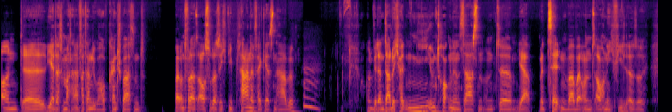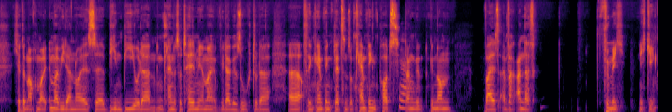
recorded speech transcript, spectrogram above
Und äh, ja, das macht einfach dann überhaupt keinen Spaß. Und bei uns war das auch so, dass ich die Plane vergessen habe. Mhm und wir dann dadurch halt nie im Trockenen saßen. Und äh, ja, mit Zelten war bei uns auch nicht viel. Also ich habe dann auch immer, immer wieder ein neues äh, B&B oder ein kleines Hotel mir immer wieder gesucht oder äh, auf den Campingplätzen so Campingpots ja. dann ge genommen, weil es einfach anders für mich nicht ging.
